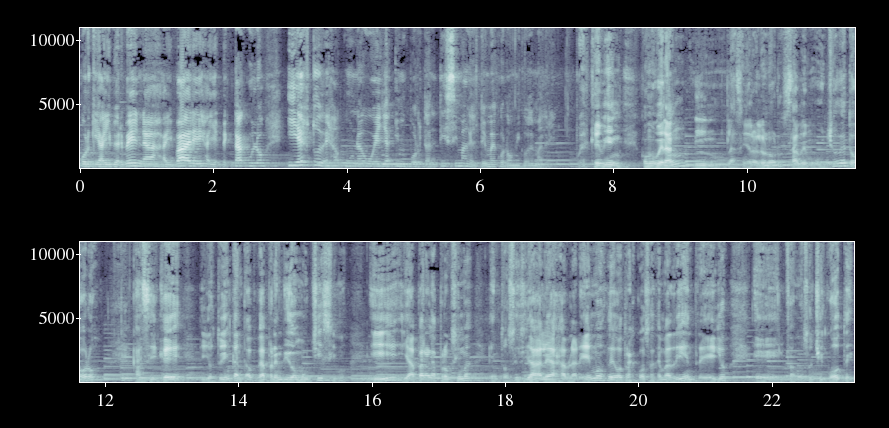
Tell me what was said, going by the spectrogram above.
porque hay verbenas, hay bares, hay espectáculos y esto deja una huella importantísima en el tema económico de Madrid. Pues qué bien, como verán, la señora Leonor sabe mucho de toro, así que yo estoy encantado porque he aprendido muchísimo y ya para la próxima, entonces ya les hablaremos de otras cosas de Madrid, entre ellos eh, el famoso Chicote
